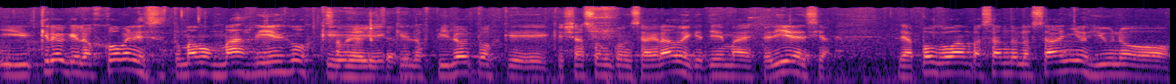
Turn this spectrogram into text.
y, y creo que los jóvenes tomamos más riesgos que los pilotos que, que ya son consagrados y que tienen más experiencia. De a poco van pasando los años y uno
